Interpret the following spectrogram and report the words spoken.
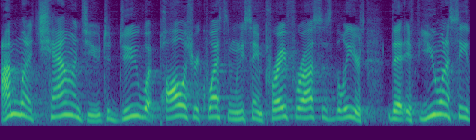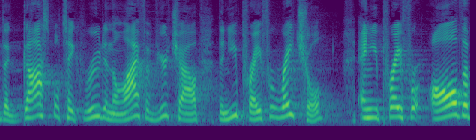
I'm going to challenge you to do what Paul is requesting when he's saying, Pray for us as the leaders. That if you want to see the gospel take root in the life of your child, then you pray for Rachel and you pray for all the,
